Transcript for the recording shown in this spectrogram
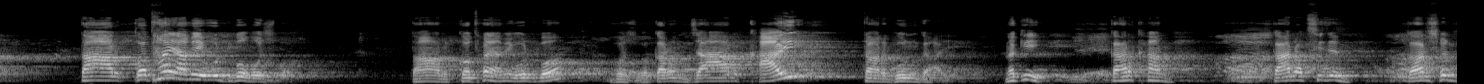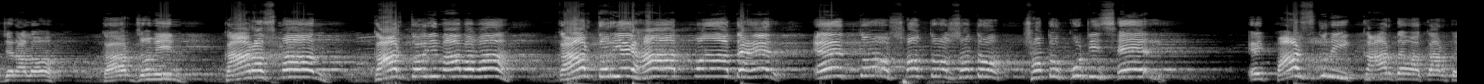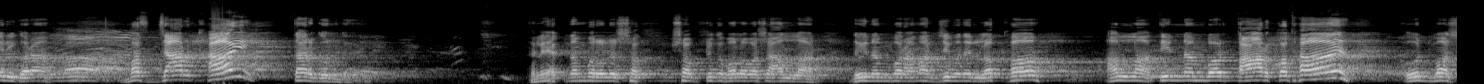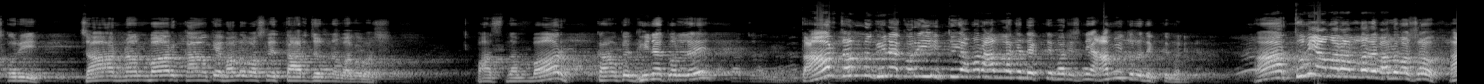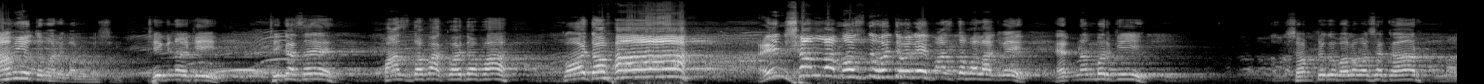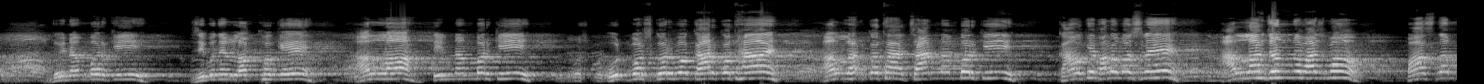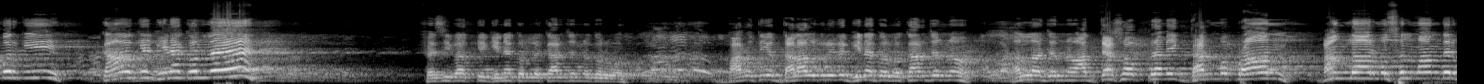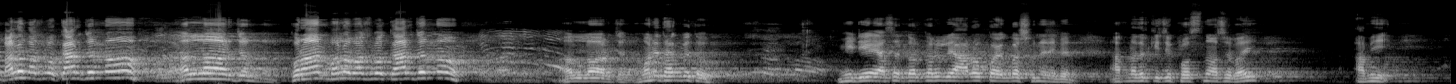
তার কথায় আমি উঠবো, বসব। তার কথায় আমি উঠব, বসব। কারণ যার খাই, তার গুণ গায়। নাকি? কার খান? কার অক্সিজেন? কার সূর্যের আলো? কার জমিন? কার আসমান? কার তৈরি মা বাবা কার তৈরি হাত পা দেহের এত শত শত শত কোটি সেল? এই পার্টসগুলি কার দেওয়া কার তৈরি করা? বাস যার খায় তার গুণ গায়। তাহলে এক নম্বর হলো সব সবটুকু ভালোবাসা আল্লাহর। দুই নম্বর আমার জীবনের লক্ষ্য আল্লাহ। তিন নম্বর তার কথায় উদ্বাস করি। চার নম্বর কাউকে ভালোবাসলে তার জন্য ভালোবাসি। পাঁচ নম্বর কাউকে ঘৃণা করলে তার জন্য ঘৃণা করি। তুই আমার আল্লাহকে দেখতে পারিস নি আমি তোরে দেখতে পারি না। আর তুমি আমার আল্লাহরে ভালোবাসো, আমিও তোমারে ভালোবাসি। ঠিক নয় কি? ঠিক আছে? পাঁচ দফা, কয় দফা? কয় দফা? ইনশাল্লাহ মজনু হইতে হলে পাঁচ দফা লাগবে। এক নম্বর কি? সবটুকু ভালোবাসা কার? দুই নম্বর কি? জীবনের লক্ষ্য কে? আল্লাহ। তিন নম্বর কি? উঠবস করব কার কথায়? আল্লাহর কথা। চার নম্বর কি? কাউকে ভালোবাসলে আল্লাহর জন্য বাসবো পাঁচ নম্বর কি? কাউকে ঘৃণা করলে, ফেসিবাদকে ঘৃণা করলে কার জন্য করব? ভারতীয় দালালগুলির ঘৃণা করব কার জন্য? আল্লাহর জন্য। আর দেশপ্রেমিক, ধর্মপ্রাণ, বাংলার মুসলমানদের ভালোবাসবো কার জন্য? আল্লাহর জন্য। কোরআন ভালোবাসবো কার জন্য? আল্লাহর জন্য। মনে থাকবে তো? মিডিয়ায় আসার দরকার হলে আরও কয়েকবার শুনে নেবেন। আপনাদের কিছু প্রশ্ন আছে ভাই? আমি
